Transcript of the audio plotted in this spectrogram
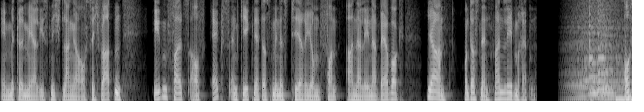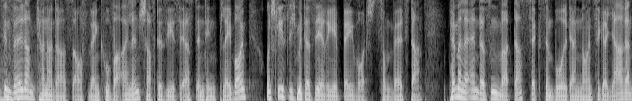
im Mittelmeer ließ nicht lange auf sich warten. Ebenfalls auf Ex entgegnet das Ministerium von Annalena Baerbock, ja, und das nennt man Leben retten. Aus den Wäldern Kanadas auf Vancouver Island schaffte sie es erst in den Playboy und schließlich mit der Serie Baywatch zum Weltstar. Pamela Anderson war das Sexsymbol der 90er Jahre,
